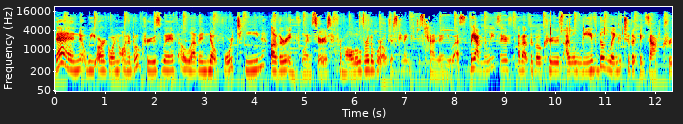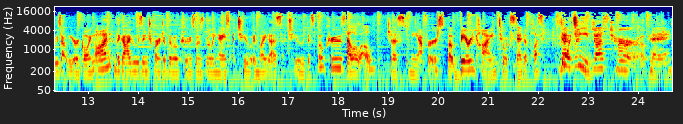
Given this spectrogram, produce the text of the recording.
then we are going on a boat cruise with 11, no, 14 other influencers from all over the world. Just kidding, just Canada and US. But yeah, I'm really excited about the boat cruise. I will leave the link to the exact cruise that we are going on. The guy who was in charge of the boat cruise was really nice to invite us to this boat cruise. LOL, just me at first, but very kind to extend a plus 14. just her, okay?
